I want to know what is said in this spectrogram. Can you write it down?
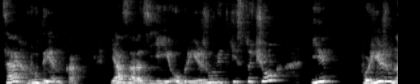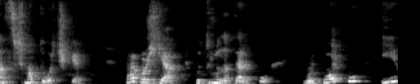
це грудинка. Я зараз її обріжу від кісточок і поріжу на шматочки. Також я потру на терку морковку і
